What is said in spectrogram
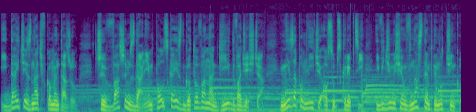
I dajcie znać w komentarzu, czy Waszym zdaniem Polska jest gotowa na G20. Nie zapomnijcie o subskrypcji i widzimy się w następnym odcinku.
